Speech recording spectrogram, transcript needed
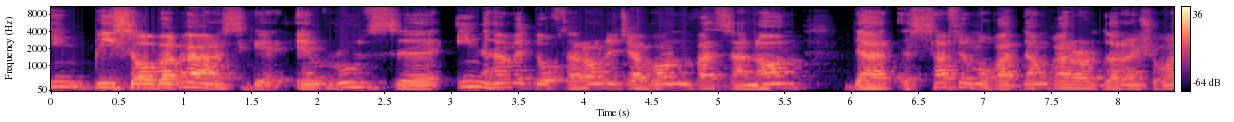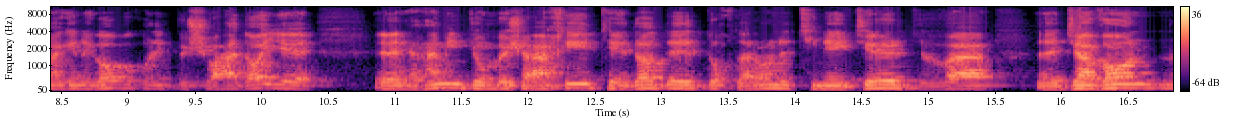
این بی سابقه است که امروز این همه دختران جوان و زنان در صف مقدم قرار دارن. شما اگه نگاه بکنید به شهدای همین جنبش اخیر تعداد دختران تینیجر و جوان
